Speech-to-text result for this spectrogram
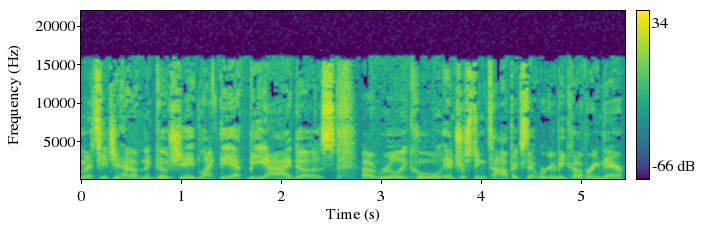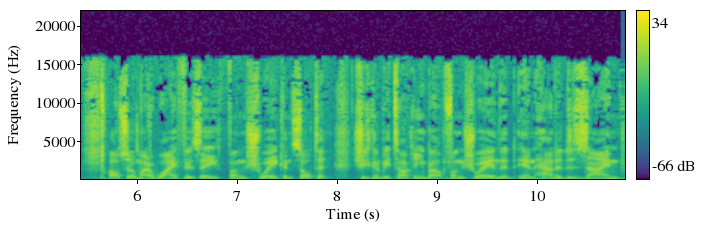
I'm going to teach you how to negotiate like the FBI does. Uh, really cool, interesting topics that we're going to be covering there. Also, my wife is a feng shui consultant. She's going to be talking about feng shui and, the, and how to design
